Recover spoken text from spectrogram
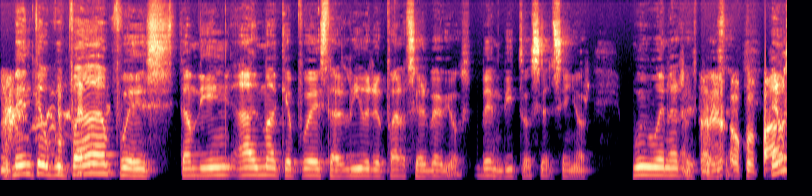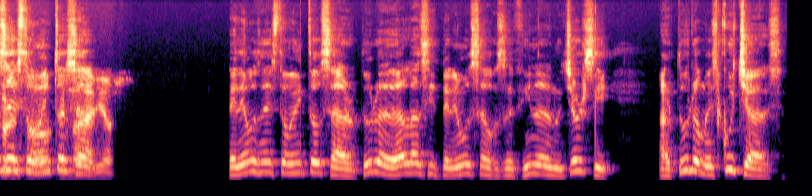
Mente ocupada, pues también alma que puede estar libre para ser de Dios. Bendito sea el Señor. Muy buena Entonces, respuesta. ocupado Tenemos en estos momentos a- de Dios. Tenemos en estos momentos a Arturo de Dallas y tenemos a Josefina de New Jersey. Arturo, ¿me escuchas?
